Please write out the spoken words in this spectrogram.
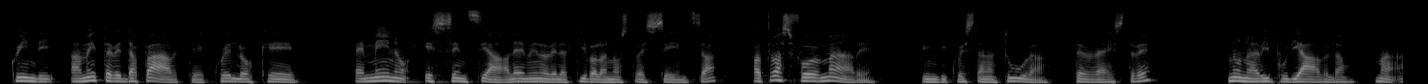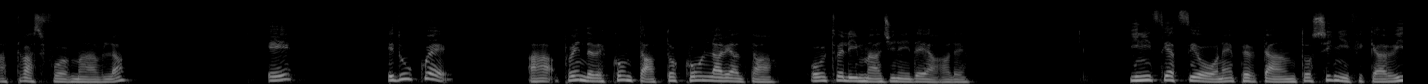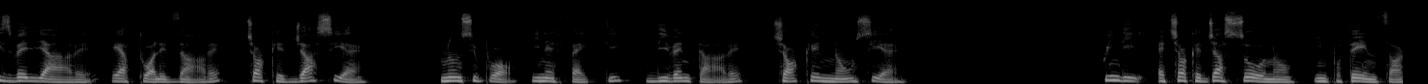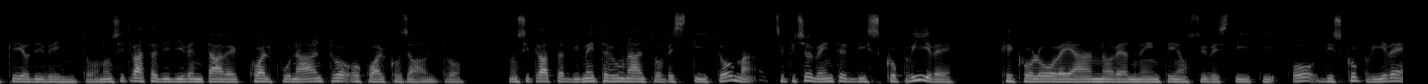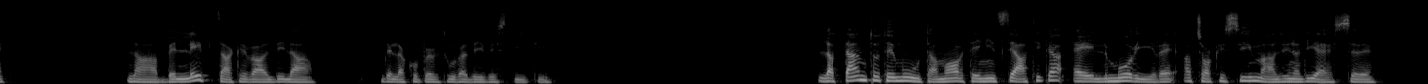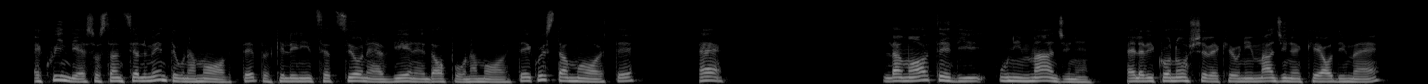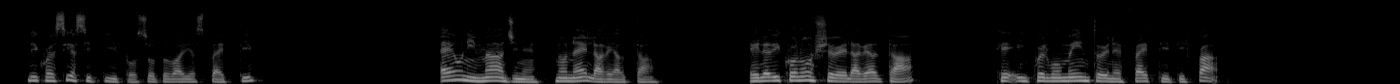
quindi a mettere da parte quello che è meno essenziale, meno relativo alla nostra essenza, a trasformare quindi questa natura terrestre, non a ripudiarla, ma a trasformarla e, e dunque a prendere contatto con la realtà, oltre l'immagine ideale. Iniziazione, pertanto, significa risvegliare e attualizzare ciò che già si è. Non si può, in effetti, diventare ciò che non si è. Quindi è ciò che già sono in potenza che io divento. Non si tratta di diventare qualcun altro o qualcos'altro. Non si tratta di mettere un altro vestito, ma semplicemente di scoprire che colore hanno realmente i nostri vestiti o di scoprire la bellezza che va al di là della copertura dei vestiti. La tanto temuta morte iniziatica è il morire a ciò che si immagina di essere. E quindi è sostanzialmente una morte perché l'iniziazione avviene dopo una morte e questa morte è la morte di un'immagine, è il riconoscere che un'immagine che ho di me, di qualsiasi tipo sotto vari aspetti, è un'immagine, non è la realtà. E il riconoscere la realtà che in quel momento in effetti ti fa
